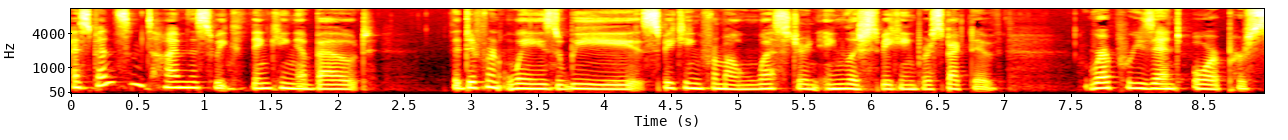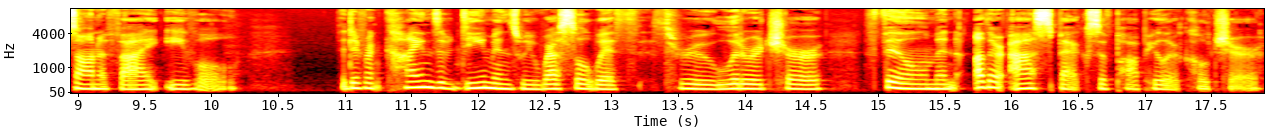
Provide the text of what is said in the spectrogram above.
I spent some time this week thinking about the different ways we, speaking from a Western English speaking perspective, represent or personify evil, the different kinds of demons we wrestle with through literature, film, and other aspects of popular culture.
